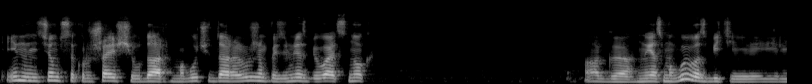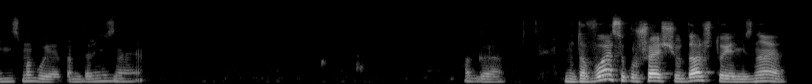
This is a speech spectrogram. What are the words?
И нанесем сокрушающий удар. Могучий удар оружием по земле сбивает с ног. Ага. Ну я смогу его сбить или, или не смогу? Я прям даже не знаю. Ага. Ну давай сокрушающий удар, что я не знаю.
